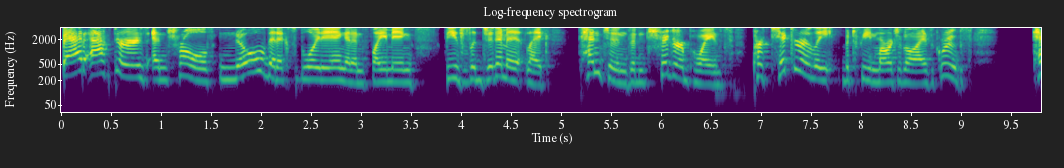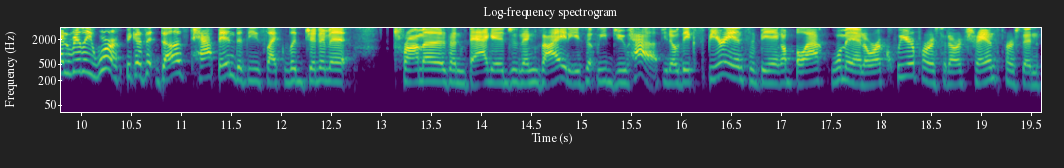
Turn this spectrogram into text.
bad actors and trolls know that exploiting and inflaming these legitimate like tensions and trigger points, particularly between marginalized groups, can really work because it does tap into these like legitimate traumas and baggage and anxieties that we do have. You know, the experience of being a black woman or a queer person or a trans person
